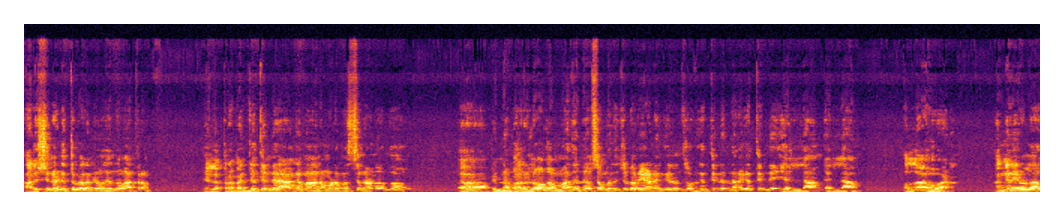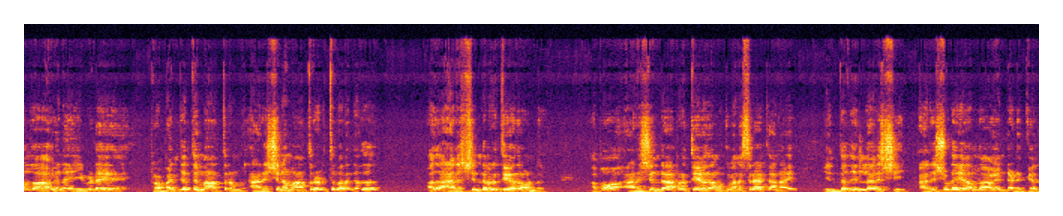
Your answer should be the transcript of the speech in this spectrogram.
അരിശിനെ എടുത്തു പറഞ്ഞു എന്ന് മാത്രം. എല്ലാ പ്രപഞ്ചത്തിന്റെ ആകമാനം ഉടമസ്ഥനാണ് അള്ളാഹു. പിന്നെ പരലോകം അതിനെ സംബന്ധിച്ച് പറയുകയാണെങ്കിൽ സ്വർഗത്തിന്റെ നരകത്തിന്റെ എല്ലാം എല്ലാം അള്ളാഹുവാണ്. അങ്ങനെയുള്ള അള്ളാഹുവിനെ ഇവിടെ പ്രപഞ്ചത്തെ മാത്രം അരിശിനെ മാത്രം എടുത്തു പറഞ്ഞത് അത് അരിശിന്റെ പ്രത്യേകത ഉണ്ട് അപ്പോൾ അരിശിന്റെ ആ പ്രത്യേകത നമുക്ക് മനസ്സിലാക്കാനായി ഇന്ദതില്ല അരിശി? അരിശുടെ അള്ളാഹുവിന്റെ അടുക്കൽ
